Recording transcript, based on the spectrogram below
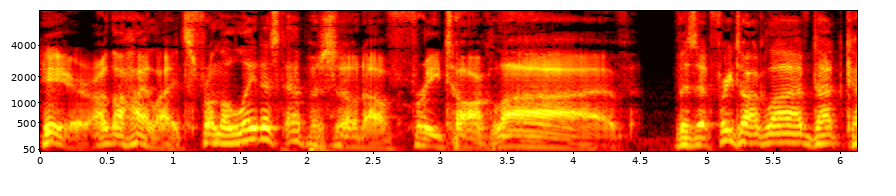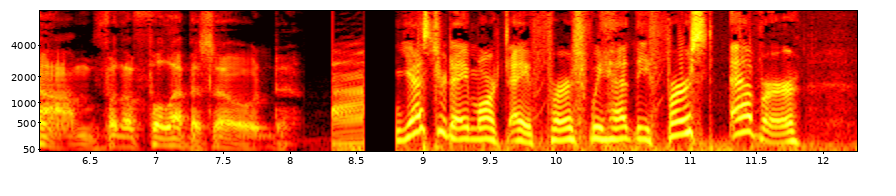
Here are the highlights from the latest episode of Free Talk Live. Visit freetalklive.com for the full episode. Yesterday marked a first. We had the first ever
